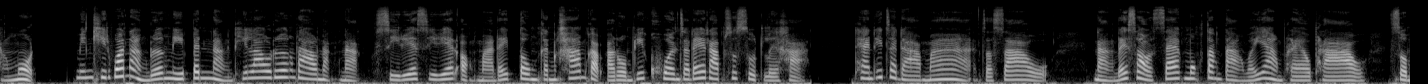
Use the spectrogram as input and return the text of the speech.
ทั้งหมด มิ้นคิดว่าหนังเรื่องนี้เป็นหนังที่เล่าเรื่องราวหนักๆซีเรียสซีเรียสออกมาได้ตรงกันข้ามกับอารมณ์ที่ควรจะได้รับสุดๆเลยค่ะ แทนที่จะดราม่าจะเศร้า หนังได้สอดแทรกมุกต่างๆ ไว้อย่างแพรวพราวสม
